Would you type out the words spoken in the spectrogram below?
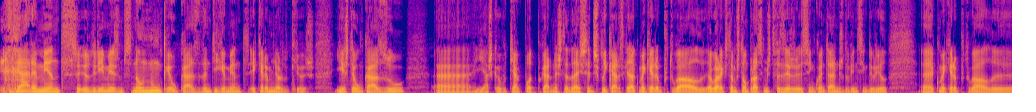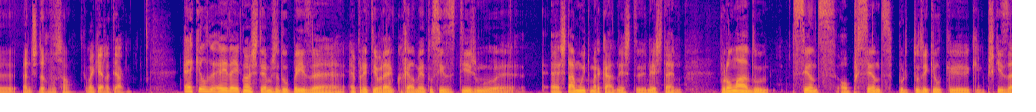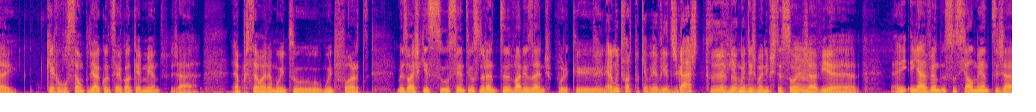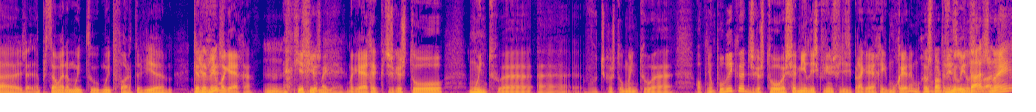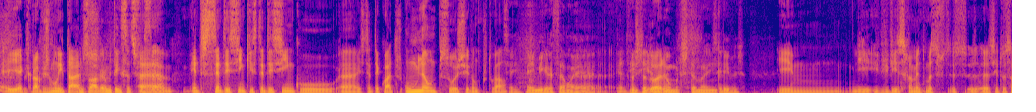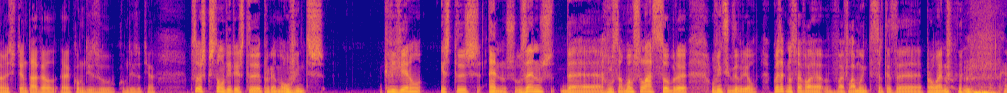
Raramente, eu diria mesmo, se não nunca é o caso de antigamente é que era melhor do que hoje. E este é um caso, ah, e acho que o Tiago pode pegar nesta deixa de explicar se calhar como é que era Portugal, agora que estamos tão próximos de fazer 50 anos do 25 de Abril, ah, como é que era Portugal eh, antes da Revolução. Como é que era, Tiago? É aquilo, a ideia que nós temos do país a, a preto e branco, realmente o cinzentismo eh, eh, está muito marcado neste, neste ano. Por um lado, sente-se ou pressente por tudo aquilo que, que pesquisei que a revolução podia acontecer a qualquer momento. Já a pressão era muito, muito forte. Mas eu acho que isso sentiu-se durante vários anos, porque Era muito forte porque havia desgaste. havia muitas manifestações, Hum. já havia. E havendo, socialmente já, já a pressão era muito, muito forte. Havia cada havia vez uma guerra. Hum. e havia uma guerra. Uma guerra que desgastou muito, a- a- desgastou muito a opinião pública, desgastou as famílias que viam os filhos ir para a guerra e morrerem. morreram Os próprios 13 mil militares, não é? E é Os próprios militares. começou a haver muita insatisfação. Ah, entre 65 e 75 ah, e 74, um milhão de pessoas saíram de Portugal. Sim, a imigração é, É atingia devastadora. Números também incríveis. E, e, e vivia-se realmente uma situação insustentável, eh, como diz, o, como diz o Tiago. Pessoas que estão a ouvir este programa, ouvintes, que viveram estes anos, os anos da Revolução. Vamos falar sobre o 25 de Abril, coisa que não se vai falar, vai falar muito, de certeza, para o ano.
